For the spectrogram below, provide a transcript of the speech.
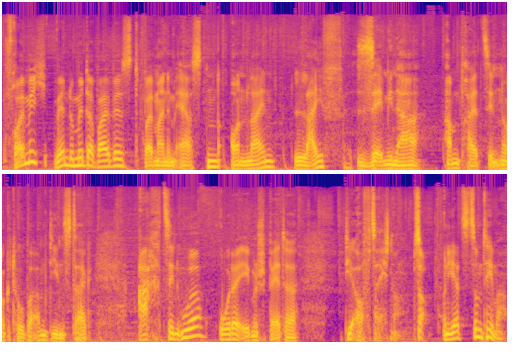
Freue mich, wenn du mit dabei bist bei meinem ersten Online-Live-Seminar am 13. Oktober am Dienstag, 18 Uhr oder eben später die Aufzeichnung. So, und jetzt zum Thema.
